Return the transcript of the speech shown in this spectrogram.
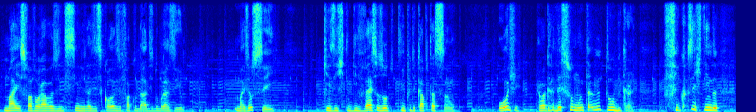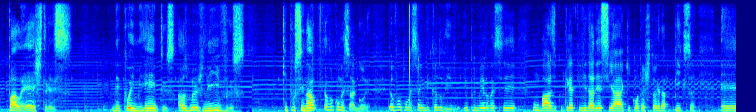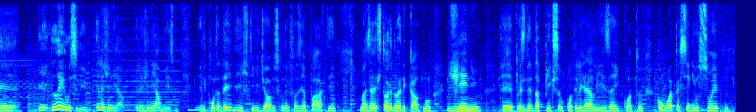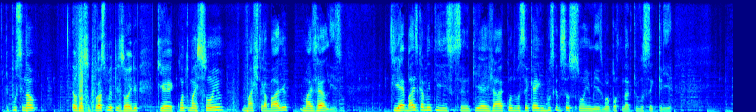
mais favorável aos ensinos das escolas e faculdades do Brasil, mas eu sei que existem diversos outros tipos de captação. Hoje eu agradeço muito ao YouTube, cara. Fico assistindo palestras, depoimentos, aos meus livros, que por sinal eu vou começar agora. Eu vou começar indicando livro. E o primeiro vai ser um básico, Criatividade S.A., que conta a história da Pixar. É... leiam esse livro, ele é genial, ele é genial mesmo. Ele conta desde Steve Jobs, quando ele fazia parte, mas é a história do Ed Catmull, gênio, é, presidente da Pixar, o quanto ele realiza e quanto como é perseguir o sonho, que por sinal é o nosso próximo episódio, que é quanto mais sonho, mais trabalho, mais realizo. Que é basicamente isso, sendo que é já quando você quer ir em busca do seu sonho mesmo, a oportunidade que você cria.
